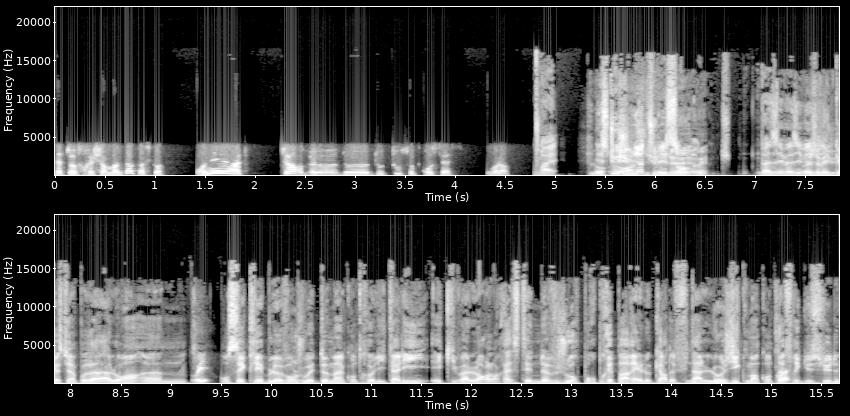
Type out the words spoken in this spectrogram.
cette fraîcheur mentale parce qu'on est acteur de, de, tout ce process. Voilà. Ouais. Est-ce que Julien, tu les sens Vas-y, vas-y. J'avais une question à poser à Laurent. Euh, oui. On sait que les Bleus vont jouer demain contre l'Italie et qu'il va leur rester 9 jours pour préparer le quart de finale, logiquement contre l'Afrique du Sud.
